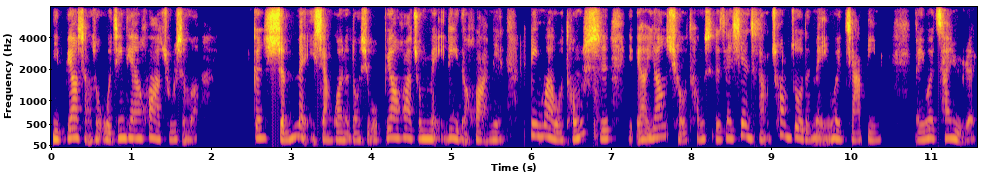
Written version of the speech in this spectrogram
你不要想说，我今天要画出什么跟审美相关的东西，我不要画出美丽的画面。另外，我同时也要要求，同时在现场创作的每一位嘉宾、每一位参与人，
